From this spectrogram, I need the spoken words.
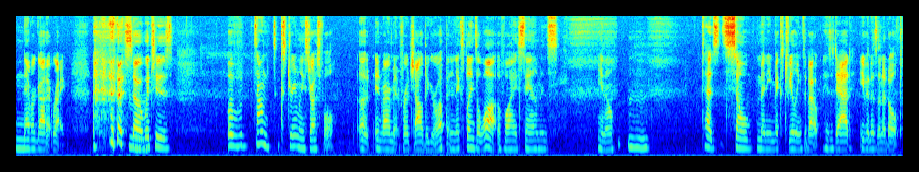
never got it right. so, Mhm. which is, well, would sound extremely stressful. Uh, environment for a child to grow up in, and explains a lot of why Sam is, you know, hmm has so many mixed feelings about his dad, even as an adult.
